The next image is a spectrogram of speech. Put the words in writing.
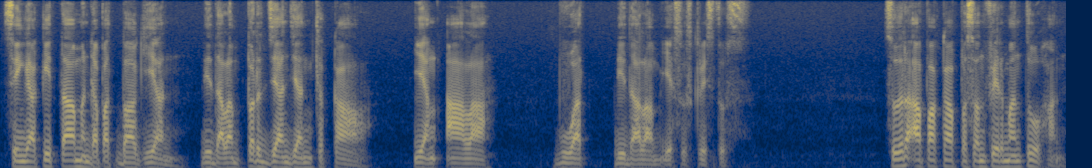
sehingga kita mendapat bagian di dalam perjanjian kekal yang Allah buat di dalam Yesus Kristus. Saudara, apakah pesan firman Tuhan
